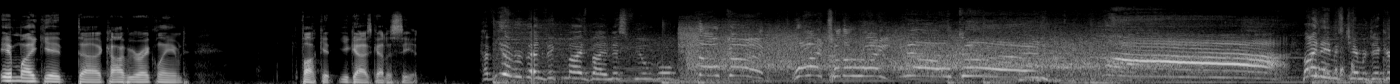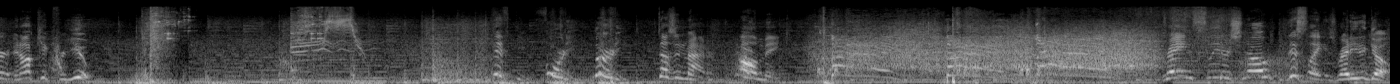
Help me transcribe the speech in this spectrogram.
It might get uh, copyright claimed. Fuck it. You guys got to see it. Have you ever been victimized by a missed field goal? No good! Wide to the right! No good! Ah! My name is Cameron Dicker, and I'll kick for you. 50, 40, 30, doesn't matter. I'll make it. Bang! Bang! Bang! Rain, sleet, or snow, this leg is ready to go.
